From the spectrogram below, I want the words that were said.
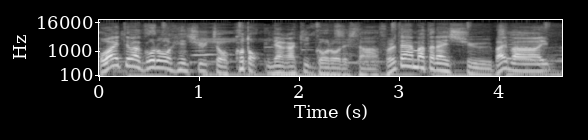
お相手は五郎編集長こと稲垣吾郎でした。それではまた来週。バイバイ。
